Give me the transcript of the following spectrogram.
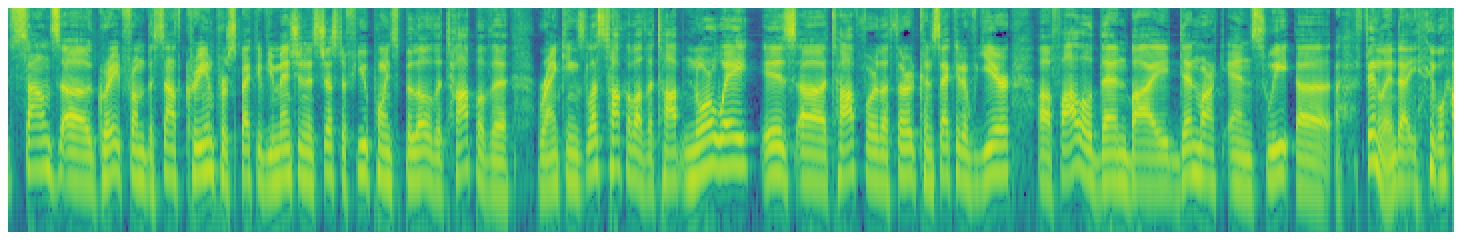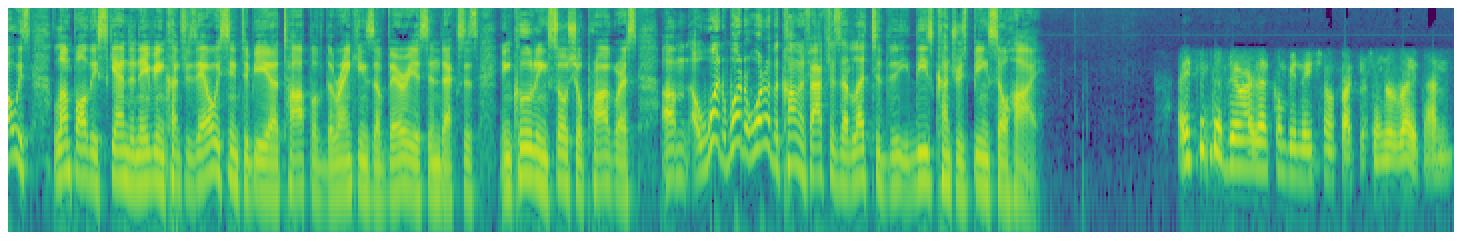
sounds uh, great from the South Korean perspective. You mentioned it's just a few points below the top of the rankings. Let's talk about the top. Norway is uh, top for the third consecutive year, uh, followed then by Denmark and Swe- uh, Finland. we always lump all these Scandinavian countries. They always seem to be uh, top of the rankings of various indexes, including social progress. Um, what, what, what are the common factors that led to the, these countries being so high? I think that there are a combination of factors, and you're right. And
